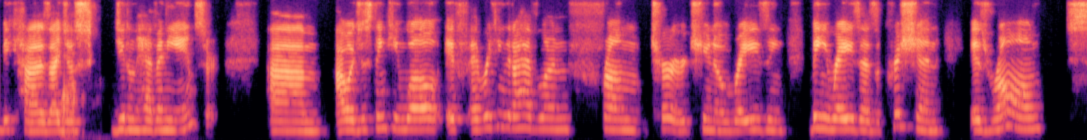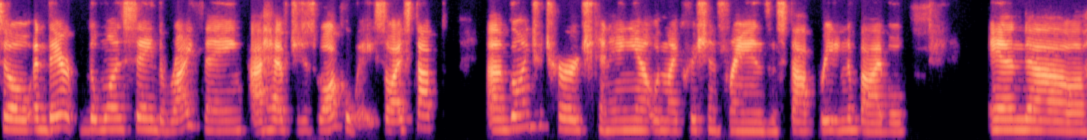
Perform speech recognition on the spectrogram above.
because i wow. just didn't have any answer. Um, i was just thinking well if everything that i have learned from church you know raising being raised as a christian is wrong so and they're the ones saying the right thing i have to just walk away. So i stopped um, going to church and hanging out with my christian friends and stopped reading the bible. And uh,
